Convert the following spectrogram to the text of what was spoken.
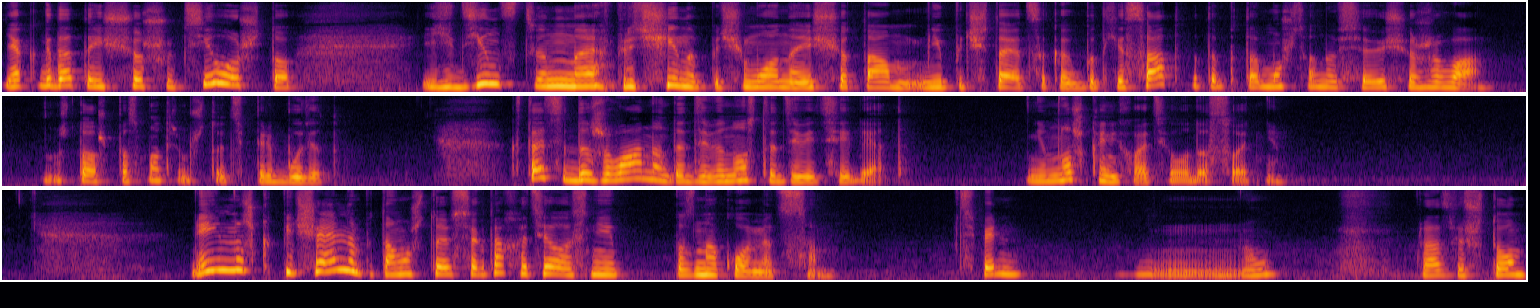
я когда-то еще шутила, что единственная причина, почему она еще там не почитается как Бодхисаттва, это потому что она все еще жива. Ну что ж, посмотрим, что теперь будет. Кстати, дожила она до 99 лет. Немножко не хватило до сотни. Мне немножко печально, потому что я всегда хотела с ней познакомиться. Теперь, ну, разве что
